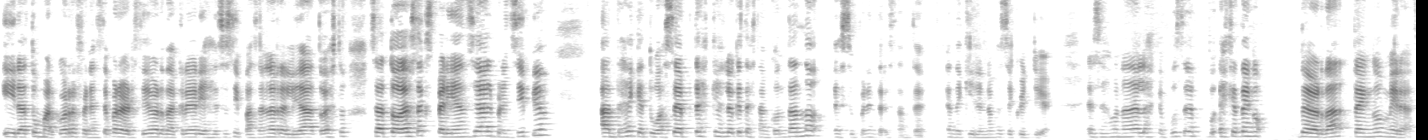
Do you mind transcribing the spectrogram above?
ir a tu marco de referencia para ver si de verdad creerías eso, si pasa en la realidad, todo esto. O sea, toda esa experiencia al principio, antes de que tú aceptes qué es lo que te están contando, es súper interesante en The Killing of a Secret Deer. Esa es una de las que puse. Es que tengo, de verdad, tengo, mira,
